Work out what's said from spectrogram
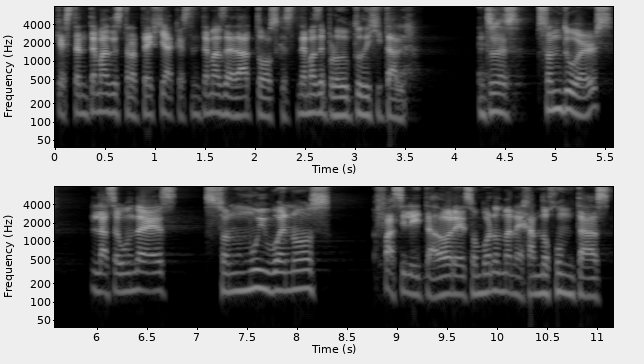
que esté en temas de estrategia, que esté en temas de datos, que esté en temas de producto digital. Entonces, son doers. La segunda es, son muy buenos facilitadores, son buenos manejando juntas,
